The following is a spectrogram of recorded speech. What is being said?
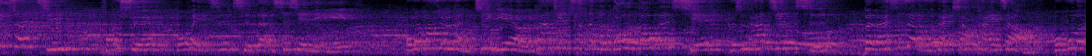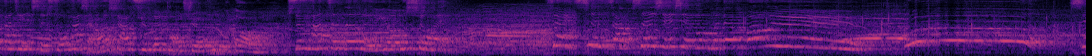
新专辑，同学都会支持的，谢谢你。我们方宇很敬业哦，你看今天穿那么高的高跟鞋，可是他坚持，本来是在舞台上拍照，不过他坚持说他想要下去跟同学互动，所以他真的很优秀哎。再次掌声，谢谢我们的方宇，谢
